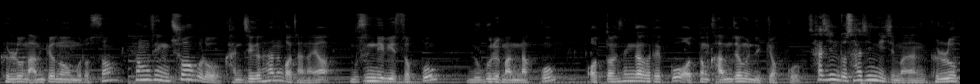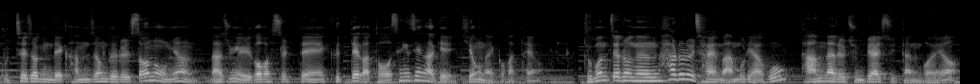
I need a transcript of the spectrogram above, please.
글로 남겨놓음으로써 평생 추억으로 간직을 하는 거잖아요. 무슨 일이 있었고 누구를 만났고 어떤 생각을 했고 어떤 감정을 느꼈고. 사진도 사진이지만 글로 구체적인 내 감정들을 써놓으면 나중에 읽어봤을 때 그때가 더 생생하게 기억날 것 같아요 두 번째로는 하루를 잘 마무리하고 다음 날을 준비할 수 있다는 거예요.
